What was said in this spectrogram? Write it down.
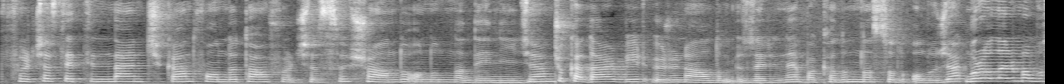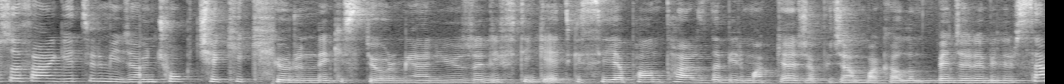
fırça setinden çıkan fondöten fırçası. Şu anda onunla deneyeceğim. Şu kadar bir ürün aldım üzerine. Bakalım nasıl olacak. Buralarıma bu sefer getirmeyeceğim. Bugün çok çekik görünmek istiyorum. Yani yüzü lifting etkisi yapan tarzda bir makyaj yapacağım. Bakalım becerebilirsem.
